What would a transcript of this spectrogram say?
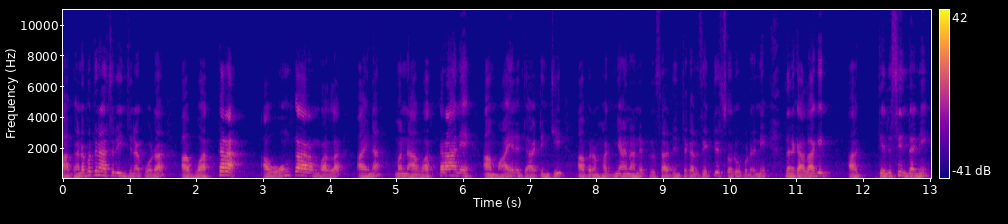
ఆ గణపతిని ఆశ్రయించినా కూడా ఆ వక్ర ఆ ఓంకారం వల్ల ఆయన మన ఆ వక్ర అనే ఆ మాయని దాటించి ఆ బ్రహ్మజ్ఞానాన్ని ప్రసాదించగల శక్తి స్వరూపుడని తనకి అలాగే తెలిసిందని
